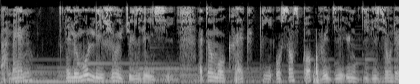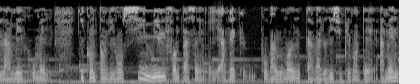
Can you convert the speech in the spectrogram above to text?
Amen. Et le mot légion utilisé ici est un mot grec qui, au sens propre, veut dire une division de l'armée romaine qui compte environ 6000 fantassins et avec probablement une cavalerie supplémentaire. Amen.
